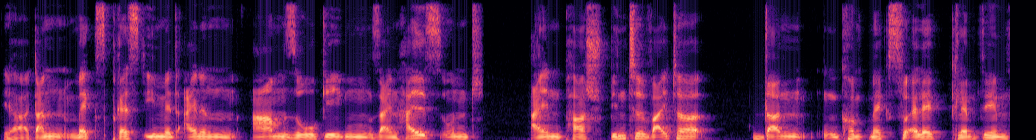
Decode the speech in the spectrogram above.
Ja, dann Max presst ihn mit einem Arm so gegen seinen Hals und ein paar Spinte weiter. Dann kommt Max zu Alec, klemmt dem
